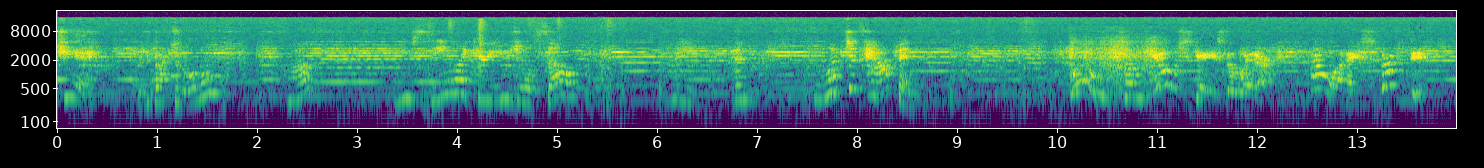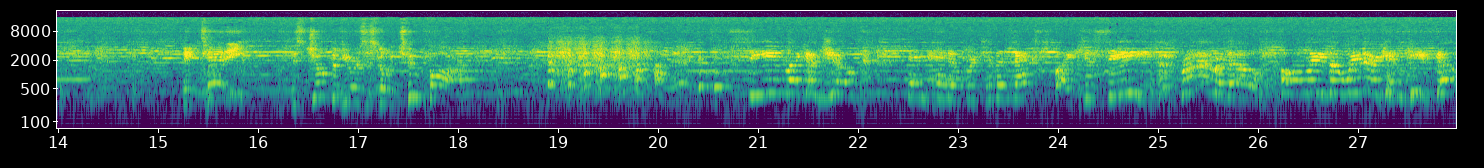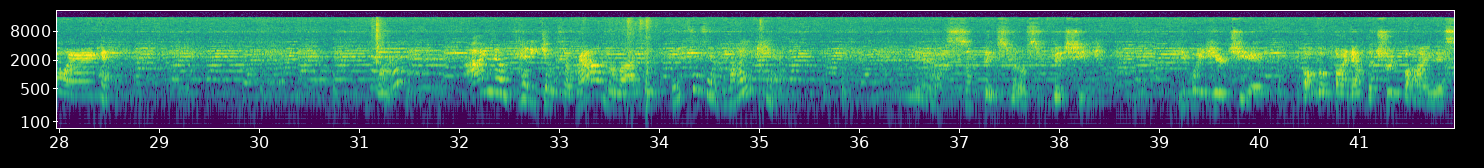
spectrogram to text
Chie, are you back to normal? Huh? You seem like your usual self. Wait, then what just happened? Ooh, so Yosuke's the winner. How unexpected. Hey, Teddy! This joke of yours is going too far. Does it seem like a joke? Then head over to the next fight to see. Remember though, only jokes around a lot, but this isn't like him. Yeah, something smells fishy. You wait here, Chie. I'll go find out the truth behind this.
